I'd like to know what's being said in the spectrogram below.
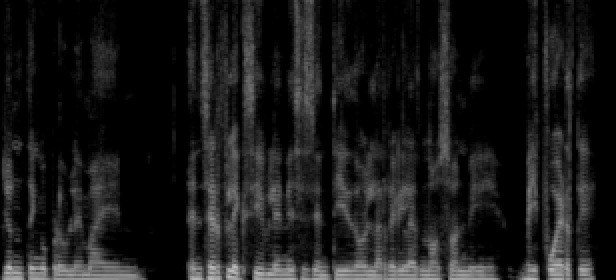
yo no tengo problema en, en ser flexible en ese sentido. Las reglas no son mi, mi fuerte.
